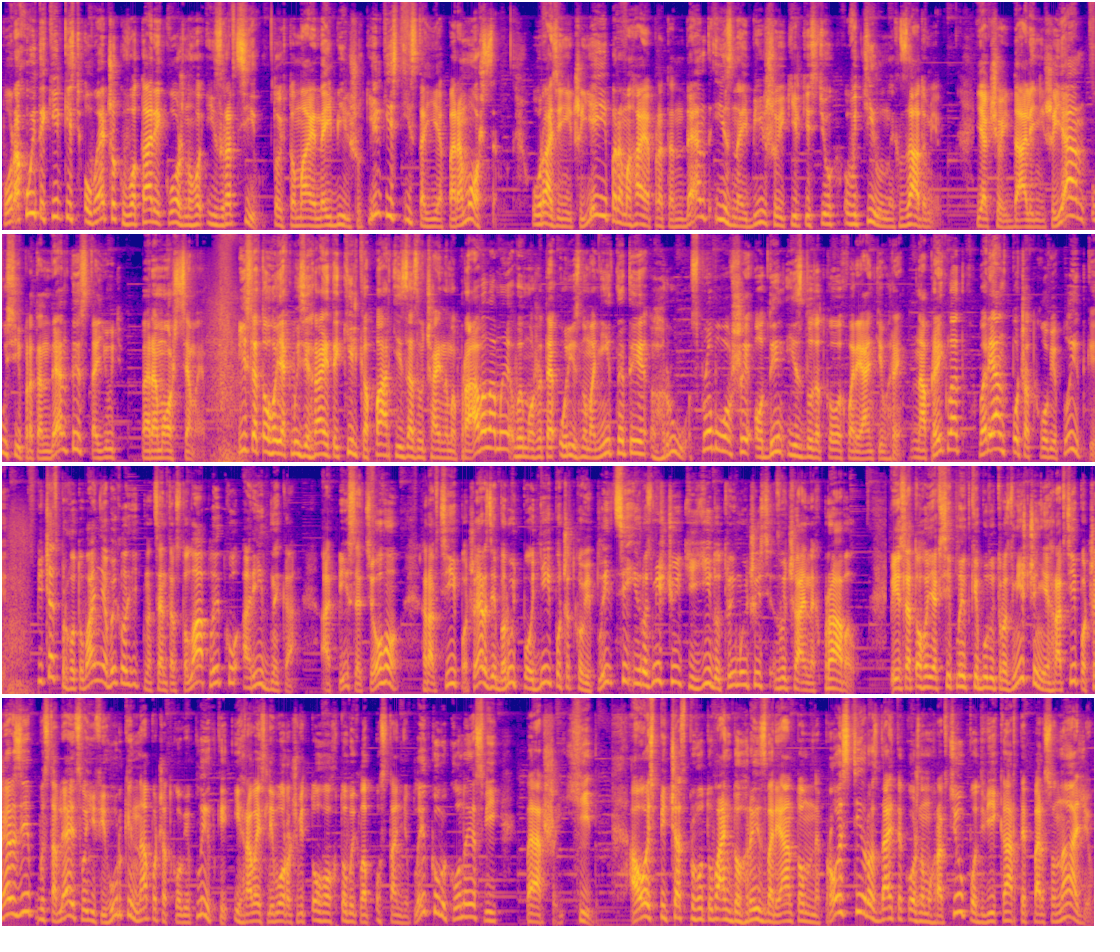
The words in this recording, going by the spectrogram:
Порахуйте кількість овечок в отарі кожного із гравців. Той, хто має найбільшу кількість, і стає переможцем. У разі нічиєї перемагає претендент із найбільшою кількістю втілених задумів. Якщо й далі нічия, усі претенденти стають переможцями. Після того, як ви зіграєте кілька партій за звичайними правилами, ви можете урізноманітнити гру, спробувавши один із додаткових варіантів гри. Наприклад, варіант початкові плитки. Під час приготування викладіть на центр стола плитку арідника. А після цього гравці по черзі беруть по одній початковій плитці і розміщують її, дотримуючись звичайних правил. Після того, як всі плитки будуть розміщені, гравці по черзі виставляють свої фігурки на початкові плитки, і гравець ліворуч від того, хто виклав останню плитку, виконує свій перший хід. А ось під час приготувань до гри з варіантом непрості роздайте кожному гравцю по дві карти персонажів.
